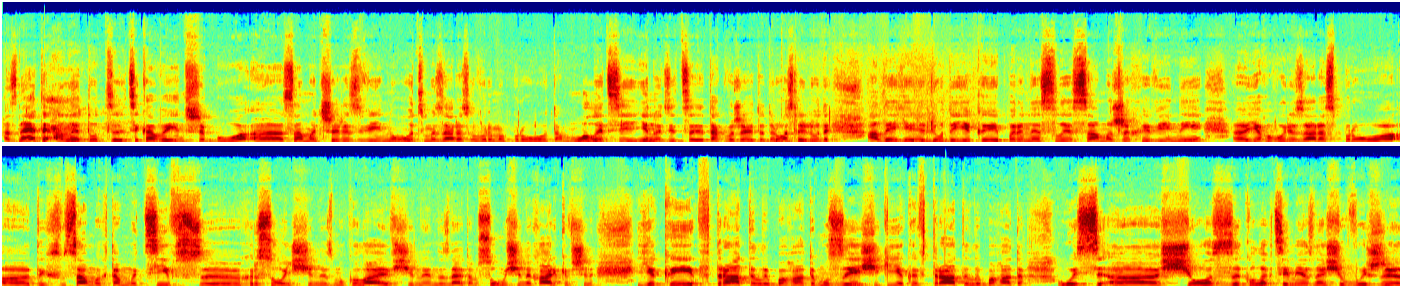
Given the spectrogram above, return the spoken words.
А знаєте, але тут цікаве інше, бо е, саме через війну, от ми зараз говоримо про там молодь, іноді це так вважають і дорослі люди, але є люди, які перенесли саме жахи війни. Е, я говорю зараз про е, тих самих там митців з е, Херсонщини, з Миколаївщини, не знаю, там Сумщини, Харківщини, які втратили багато, музейщики, які втратили багато. Ось е, що з колекціями, я знаю, що ви ж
